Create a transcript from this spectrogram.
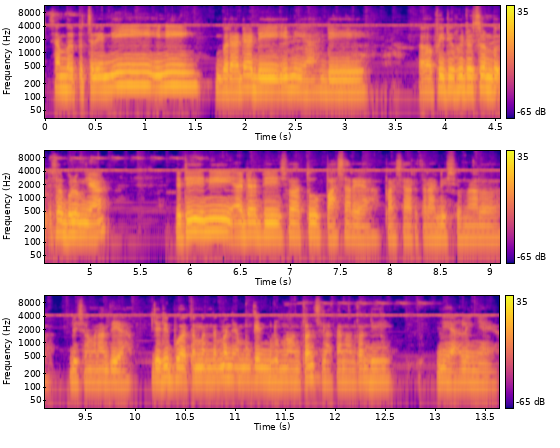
sambal pecel ini ini berada di ini ya di eh, video-video uh, sebelumnya jadi ini ada di suatu pasar ya pasar tradisional di nanti ya. Jadi buat teman-teman yang mungkin belum nonton silahkan nonton di ini ya linknya ya.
